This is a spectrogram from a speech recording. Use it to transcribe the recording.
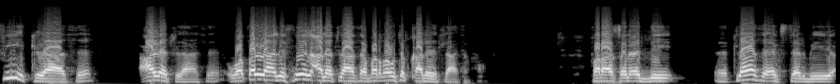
في 3 على 3 وأطلع الاثنين على 3 برا وتبقى لي 3 فوق. يصير عندي 3 إكس تربيع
